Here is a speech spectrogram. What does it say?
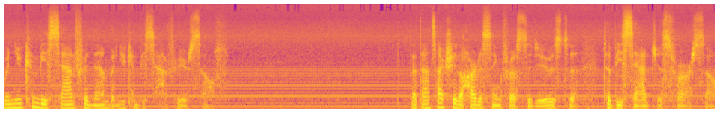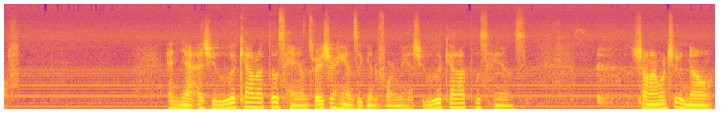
when you can be sad for them, but you can be sad for yourself. That that's actually the hardest thing for us to do is to, to be sad just for ourselves. And yet, as you look out at those hands, raise your hands again for me. As you look out at those hands, Shauna, I want you to know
